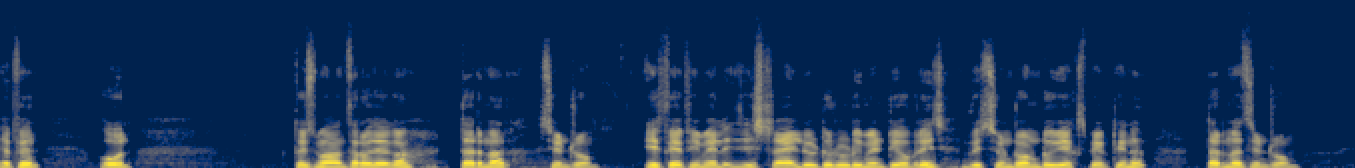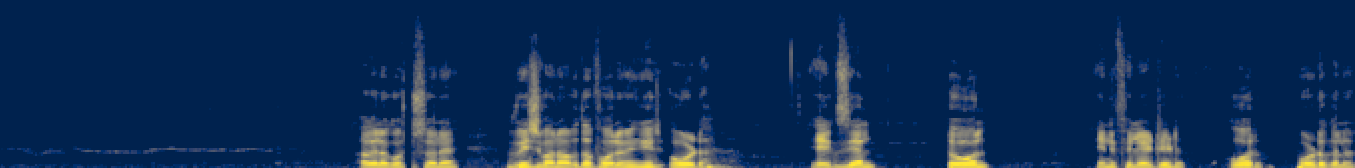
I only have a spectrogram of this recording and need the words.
या फिर ओल तो इसमें आंसर हो जाएगा Turner syndrome if a female is sterile due to rudimentary ovaries which syndrome do you expect in Turner syndrome अगला क्वेश्चन है which one of the following is odd axial tall inflated और पोर्ट कलर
